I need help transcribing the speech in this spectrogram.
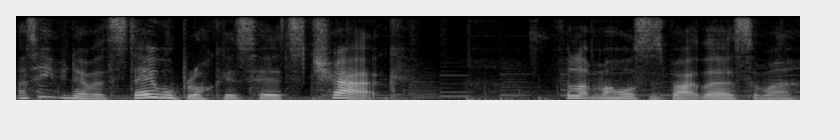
I don't even know where the stable block is here to check. I feel like my horse is back there somewhere.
